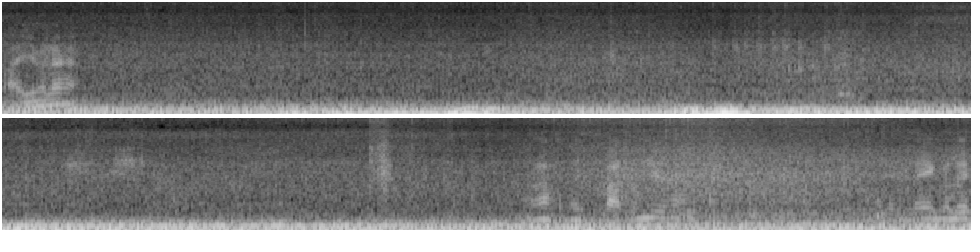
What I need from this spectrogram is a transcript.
ไปมาแล้วฮะปปาดตรงนี้เลยฮะแรงกันเลย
